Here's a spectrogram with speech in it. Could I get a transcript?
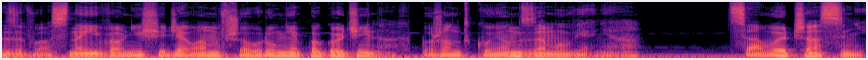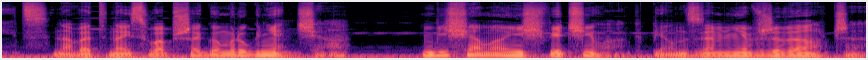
Z własnej woli siedziałam w showroomie po godzinach, porządkując zamówienia. Cały czas nic, nawet najsłabszego mrugnięcia. Wisiała i świeciła, kpiąc ze mnie w żywe oczy.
